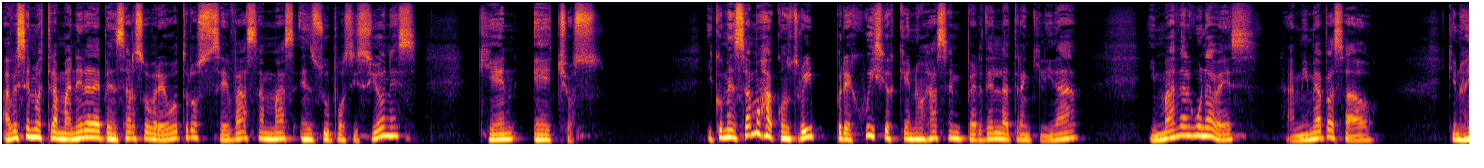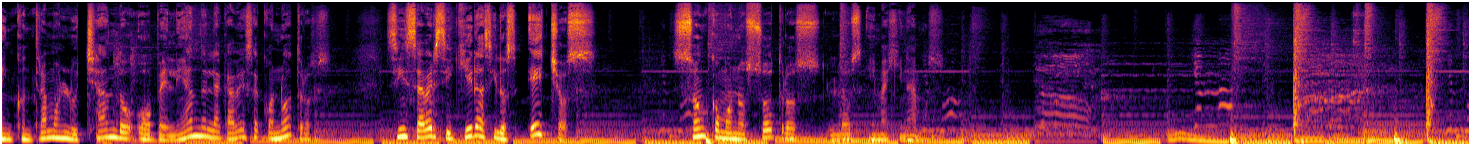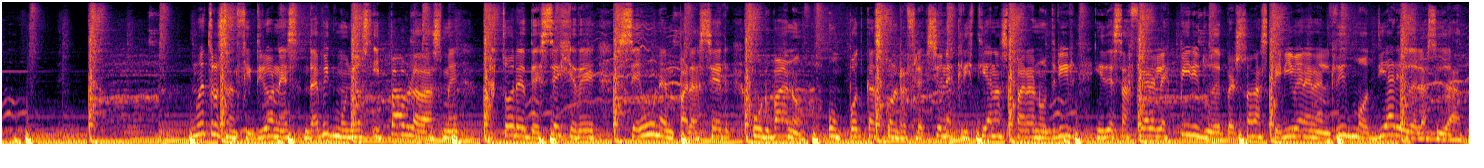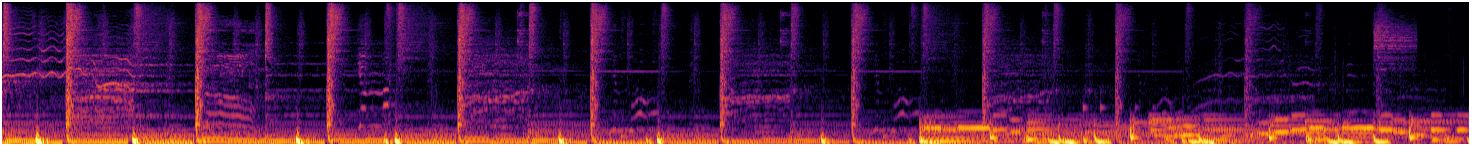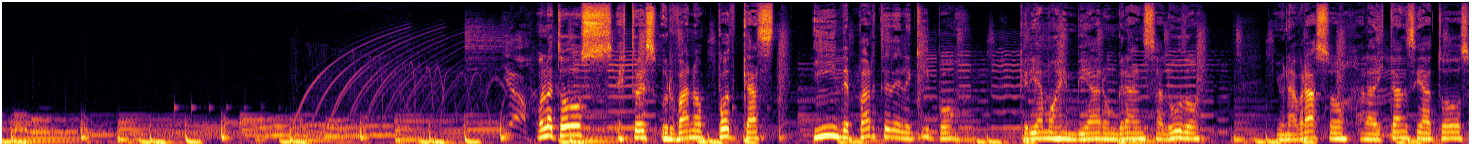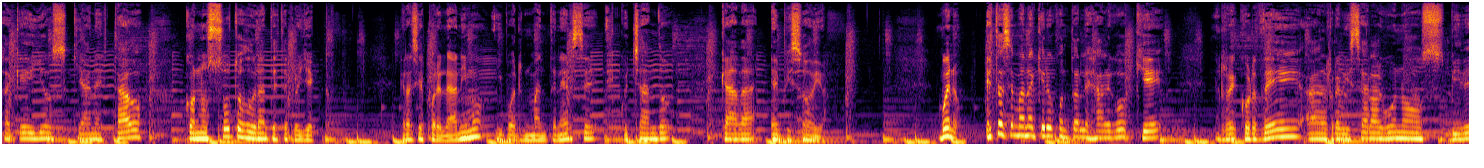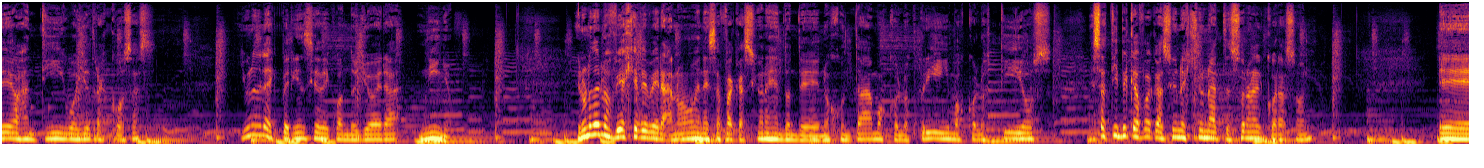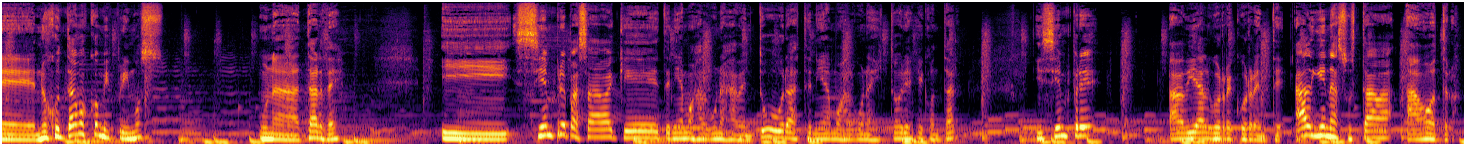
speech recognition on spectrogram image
A veces nuestra manera de pensar sobre otros se basa más en suposiciones que en hechos. Y comenzamos a construir prejuicios que nos hacen perder la tranquilidad. Y más de alguna vez, a mí me ha pasado, que nos encontramos luchando o peleando en la cabeza con otros, sin saber siquiera si los hechos son como nosotros los imaginamos. Nuestros anfitriones David Muñoz y Pablo Adasme, pastores de CGD, se unen para hacer Urbano, un podcast con reflexiones cristianas para nutrir y desafiar el espíritu de personas que viven en el ritmo diario de la ciudad. Hola a todos, esto es Urbano Podcast y de parte del equipo queríamos enviar un gran saludo y un abrazo a la distancia a todos aquellos que han estado con nosotros durante este proyecto. Gracias por el ánimo y por mantenerse escuchando cada episodio. Bueno, esta semana quiero contarles algo que recordé al revisar algunos videos antiguos y otras cosas. Y una de las experiencias de cuando yo era niño. En uno de los viajes de verano, en esas vacaciones en donde nos juntábamos con los primos, con los tíos, esas típicas vacaciones que una atesora en el corazón, eh, nos juntábamos con mis primos una tarde y siempre pasaba que teníamos algunas aventuras, teníamos algunas historias que contar y siempre había algo recurrente. Alguien asustaba a otro.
